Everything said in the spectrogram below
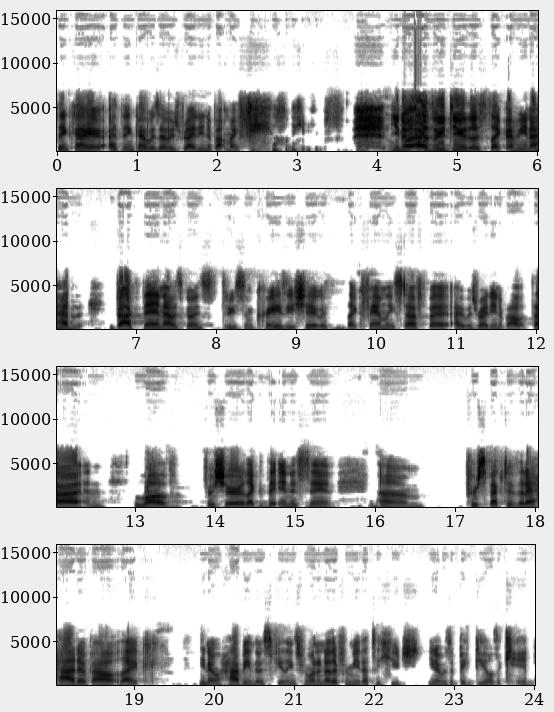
think I I think I was always writing about my feelings. you know, as we do this like I mean, I had back then I was going through some crazy shit with like family stuff, but I was writing about that and love for sure, like the innocent um perspective that I had about like you know having those feelings for one another for me that's a huge you know it was a big deal as a kid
